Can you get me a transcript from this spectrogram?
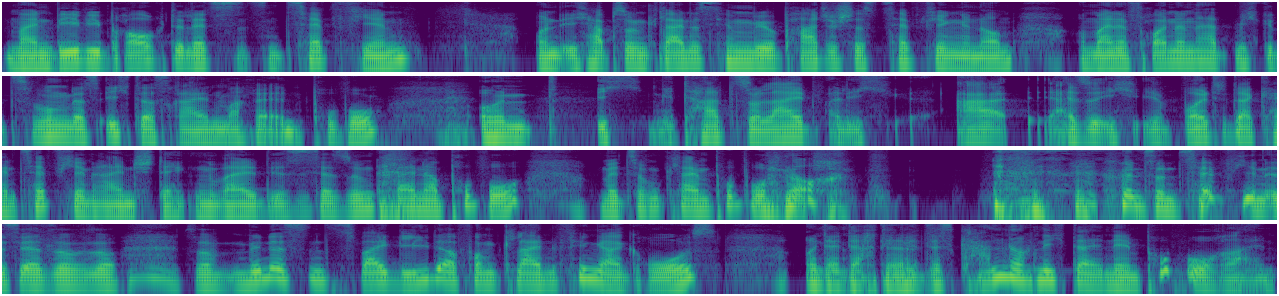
Mein Baby brauchte letztens ein Zäpfchen und ich habe so ein kleines homöopathisches Zäpfchen genommen und meine Freundin hat mich gezwungen, dass ich das reinmache in Popo. Und ich, mir tat so leid, weil ich, also ich wollte da kein Zäpfchen reinstecken, weil das ist ja so ein kleiner Popo mit so einem kleinen Popo noch. und so ein Zäpfchen ist ja so, so, so mindestens zwei Glieder vom kleinen Finger groß. Und dann dachte ja. ich mir, das kann doch nicht da in den Popo rein.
